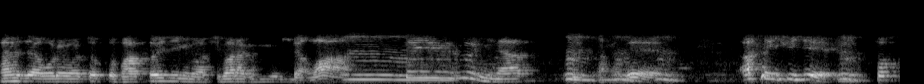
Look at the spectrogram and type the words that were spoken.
あじゃあ俺はちょっとバッドエンディングのはしばらく無理だわ、っていうふうになってたので、うんある意味で、うん。そ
